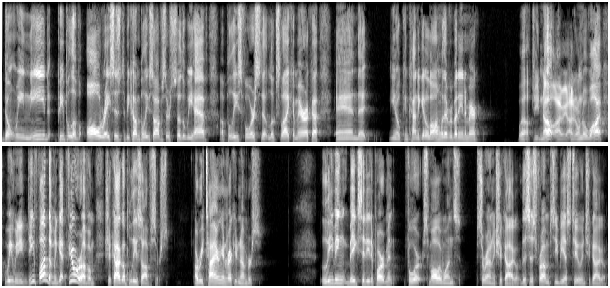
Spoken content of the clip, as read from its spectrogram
Don't we need people of all races to become police officers so that we have a police force that looks like America and that, you know, can kind of get along with everybody in America? Well, gee, no, I mean, I don't know why. We, we need to defund them and get fewer of them. Chicago police officers are retiring in record numbers, leaving big city department for smaller ones surrounding Chicago. This is from CBS 2 in Chicago.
